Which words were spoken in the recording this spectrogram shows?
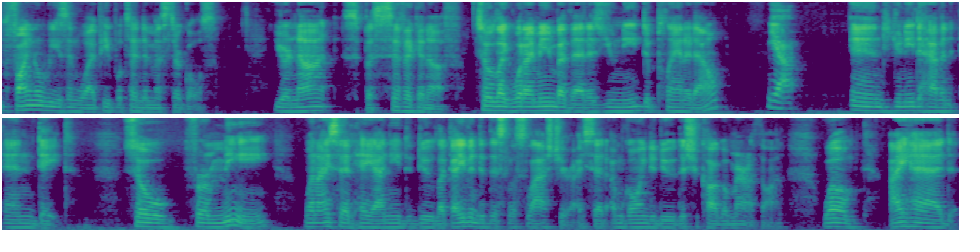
final reason why people tend to miss their goals. You're not specific enough. So, like, what I mean by that is you need to plan it out Yeah. and you need to have an end date. So, for me, when I said, hey, I need to do, like, I even did this list last year, I said, I'm going to do the Chicago Marathon. Well, I had,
